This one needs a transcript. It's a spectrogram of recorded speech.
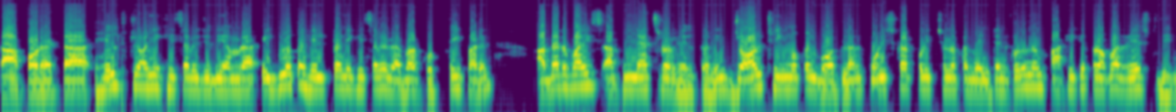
তারপর একটা হেলথ টনিক হিসাবে যদি আমরা, এগুলো তো হেলথ টনিক হিসাবে ব্যবহার করতেই পারেন আদারওয়াইজ আপনি ন্যাচারাল হেলথ টনিক জল ঠিক মতন বদলান, পরিষ্কার পরিচ্ছন্নতা মেনটেন করুন এবং পাখিকে প্রপার রেস্ট দিন।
